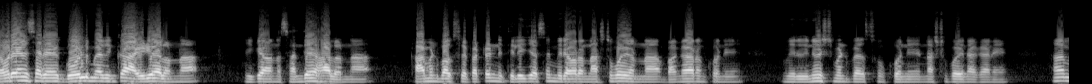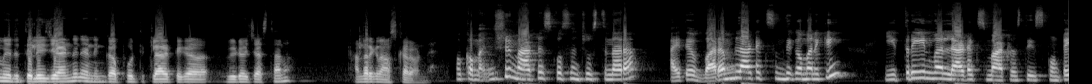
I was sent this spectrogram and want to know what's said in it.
ఎవరైనా సరే గోల్డ్ మీద ఇంకా ఐడియాలు ఉన్నా మీకు ఏమైనా సందేహాలు ఉన్నా కామెంట్ బాక్స్లో పెట్టండి. నేను తెలియజేస్తాను. మీరు ఎవరైనా నష్టపోయి ఉన్నా బంగారం కొని మీరు ఇన్వెస్ట్మెంట్ కొని నష్టపోయినా కానీ మీరు తెలియజేయండి. నేను ఇంకా పూర్తి క్లారిటీగా వీడియో చేస్తాను. అందరికీ నమస్కారం అండి. ఒక మంచి మ్యాట్రెస్ కోసం చూస్తున్నారా? అయితే వరం లాటెక్స్ ఉందిగా మనకి. ఈ three in one latex mattress తీసుకుంటే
